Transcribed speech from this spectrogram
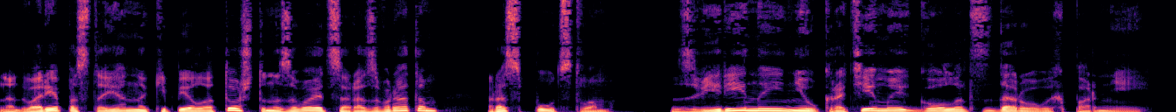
На дворе постоянно кипело то, что называется развратом, распутством, звериный, неукротимый голод здоровых парней.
